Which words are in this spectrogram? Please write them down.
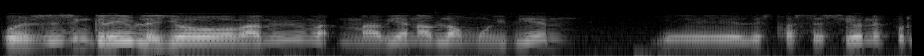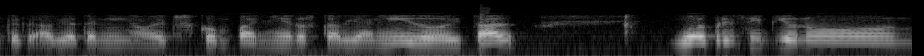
Pues es increíble. Yo a mí me habían hablado muy bien de, estas sesiones porque había tenido ex compañeros que habían ido y tal. Yo al principio no,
